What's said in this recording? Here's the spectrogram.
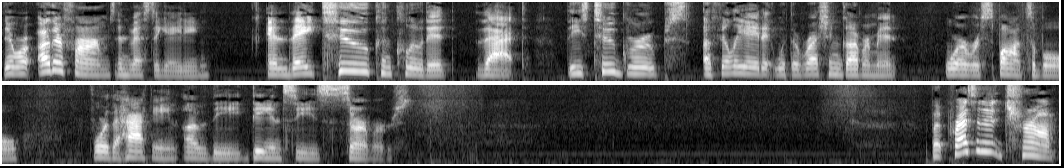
there were other firms investigating, and they too concluded that these two groups affiliated with the Russian government were responsible for the hacking of the DNC's servers. But President Trump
